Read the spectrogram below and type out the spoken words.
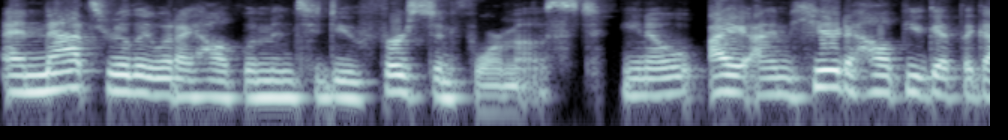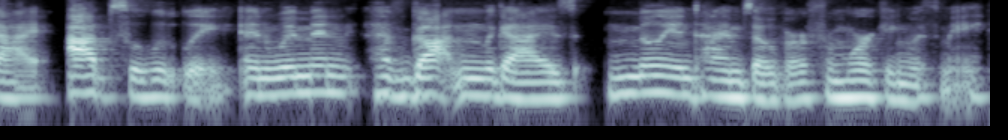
And that's really what I help women to do first and foremost. You know, I, I'm here to help you get the guy. Absolutely. And women have gotten the guys a million times over from working with me.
